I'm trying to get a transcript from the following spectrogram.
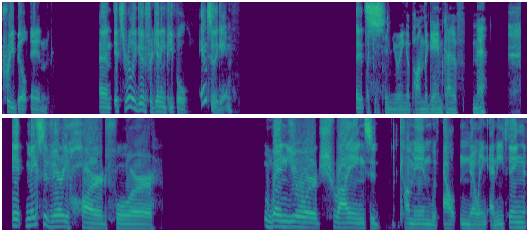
pre-built in and it's really good for getting people into the game. It's like continuing upon the game, kind of meh. It makes it very hard for when you're trying to come in without knowing anything,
